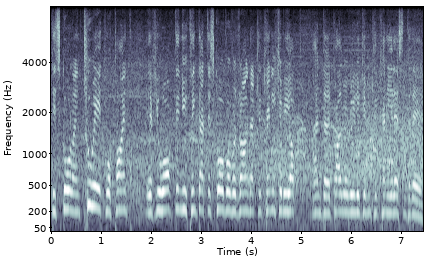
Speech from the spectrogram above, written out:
the scoreline, two eight to a point. If you walked in, you think that the scoreboard was wrong. That Kilkenny should be up, and uh, Galway really giving Kilkenny a lesson today.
